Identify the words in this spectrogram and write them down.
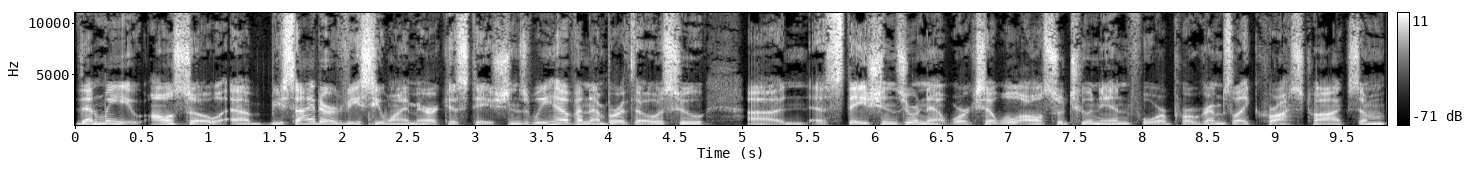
Then we also, uh, beside our VCY America stations, we have a number of those who uh, stations or networks that will also tune in for programs like Crosstalk. Some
